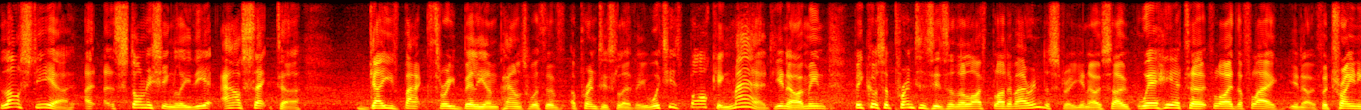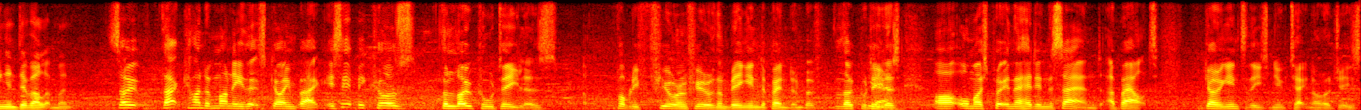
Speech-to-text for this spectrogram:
last year, astonishingly, the our sector gave back three billion pounds worth of apprentice levy, which is barking mad. You know, I mean, because apprentices are the lifeblood of our industry. You know, so we're here to fly the flag. You know, for training and development. So that kind of money that's going back, is it because the local dealers, probably fewer and fewer of them being independent, but local Yeah. dealers are almost putting their head in the sand about going into these new technologies,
